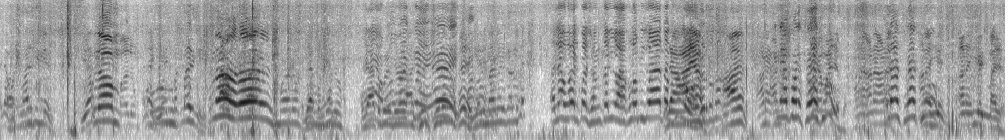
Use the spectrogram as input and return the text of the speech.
અલા, મત મારી ગઈ હિયારી. લે મારો અલા, મત મારી ગઈ. મારો એટલે પણ એ- આ તો પછી આ છે- હિયારી મારી મારી કરે છે? અલે ઓય કોઈ શંકરીયો આખલો બીજો આયો તો આને આને પણ છે આણે શું આને આને આને છે આણે શું આને આને આને માર્યો.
